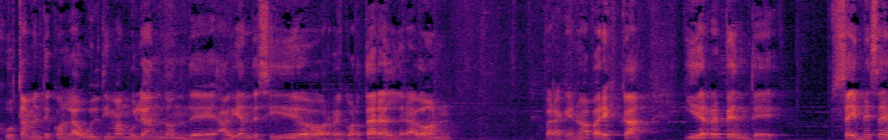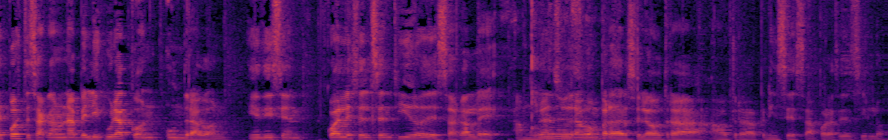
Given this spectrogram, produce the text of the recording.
justamente con la última Mulan, donde habían decidido recortar al dragón para que no aparezca, y de repente, seis meses después, te sacan una película con un dragón. Y dicen, ¿cuál es el sentido de sacarle a Mulan su dragón para dárselo a otra, a otra princesa, por así decirlo?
